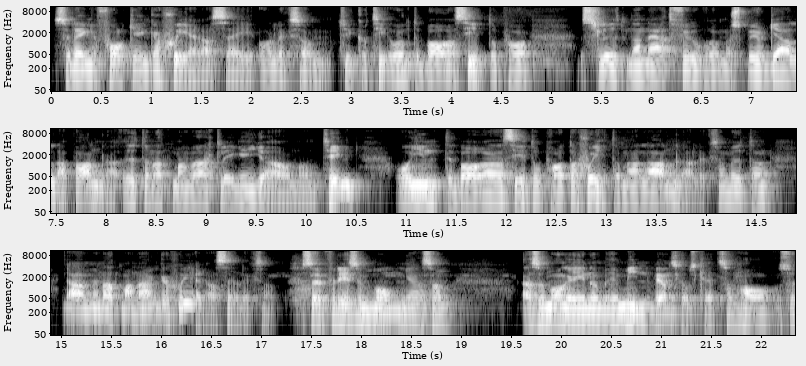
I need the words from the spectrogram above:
så länge folk engagerar sig och liksom tycker till och inte bara sitter på slutna nätforum och spyr galla på andra. Utan att man verkligen gör någonting. Och inte bara sitter och pratar skit om alla andra. Liksom, utan ja, men att man engagerar sig. Liksom. Så, för det är så många som... Alltså många inom min vänskapskrets som har så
